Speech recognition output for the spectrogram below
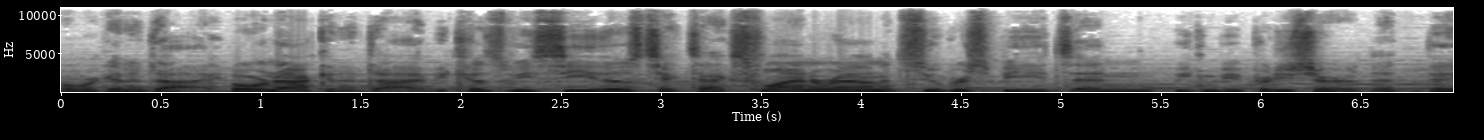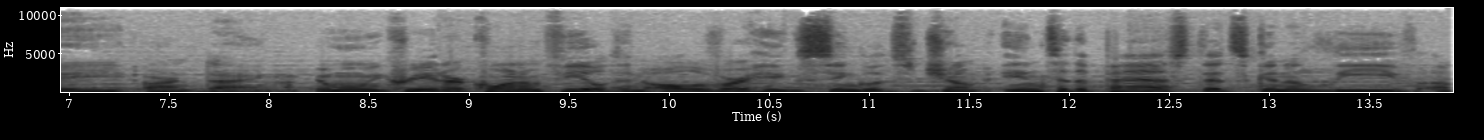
or we're gonna die. But we're not gonna die because we see those tic tacs flying around at super speeds, and we can be pretty sure that they aren't dying. And when we create our quantum field and all of our Higgs singlets jump into the past, that's gonna leave a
